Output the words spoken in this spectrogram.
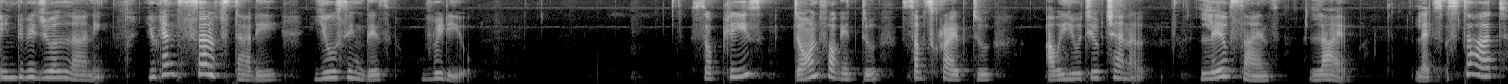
individual learning. You can self study using this video. So please don't forget to subscribe to our YouTube channel, Live Science Live. Let's start.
